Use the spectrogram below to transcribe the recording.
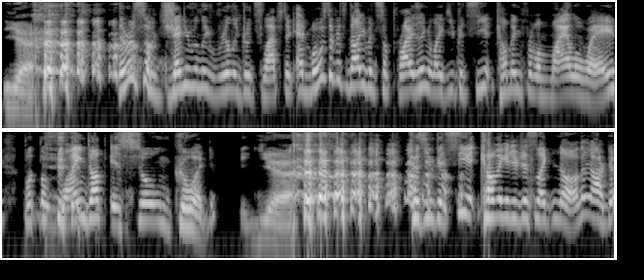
Yeah. There is some genuinely really good slapstick, and most of it's not even surprising. Like you could see it coming from a mile away, but the wind up is so good. Yeah. Because you can see it coming, and you're just like, no, they're not. Go-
